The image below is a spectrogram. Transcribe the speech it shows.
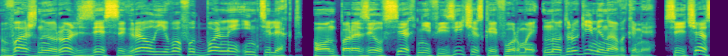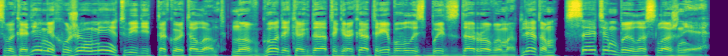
Важную роль здесь сыграл его футбольный интеллект. Он поразил всех не физической формой, но другими навыками. Сейчас в академиях уже умеют видеть такой талант, но в годы, когда от игрока требовалось быть здоровым атлетом, с этим было сложнее.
